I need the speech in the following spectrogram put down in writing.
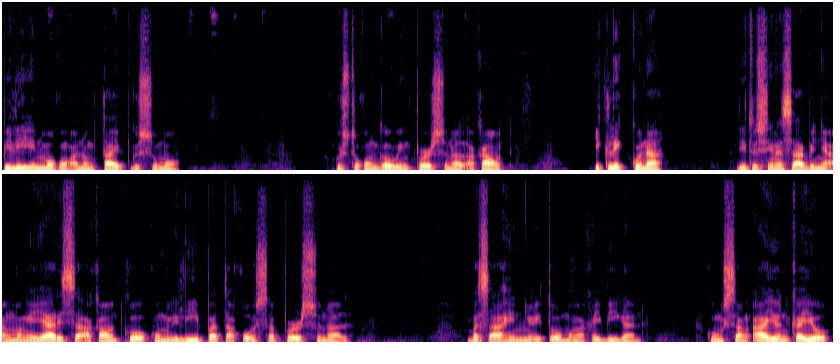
Piliin mo kung anong type gusto mo. Gusto kong gawing personal account. I-click ko na. Dito sinasabi niya ang mangyayari sa account ko kung lilipat ako sa personal. Basahin nyo ito mga kaibigan. Kung sang-ayon kayo,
